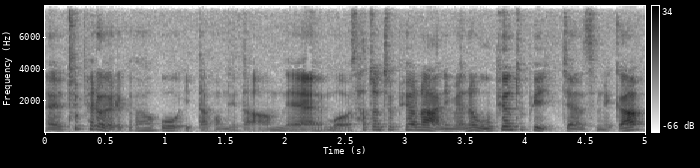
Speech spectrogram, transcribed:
네, 투표를 이렇게 하고 있다고 합니다. 네, 뭐 사전 투표나 아니면은 우편 투표 있지 않습니까?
